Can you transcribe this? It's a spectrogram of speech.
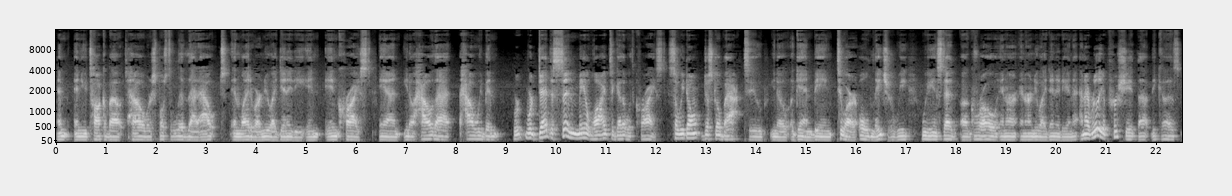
and and you talk about how we're supposed to live that out in light of our new identity in in Christ, and you know how that how we've been we're, we're dead to sin, made alive together with Christ. So we don't just go back to, you know, again, being to our old nature. We, we instead uh, grow in our, in our new identity. And, and I really appreciate that because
